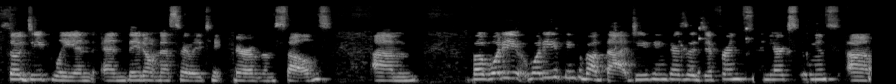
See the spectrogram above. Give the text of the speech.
so deeply and, and they don't necessarily take care of themselves. Um, but what do you what do you think about that? Do you think there's a difference in your experience, um,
